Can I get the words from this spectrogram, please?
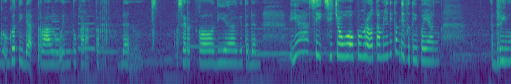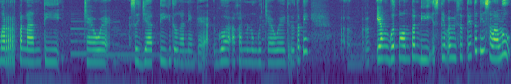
gue tidak terlalu into karakter dan circle dia gitu. Dan ya si si cowok pemeran utama ini kan tipe-tipe yang dreamer penanti cewek sejati gitu kan. Yang kayak gue akan menunggu cewek gitu. Tapi yang gue tonton di setiap episode itu dia selalu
